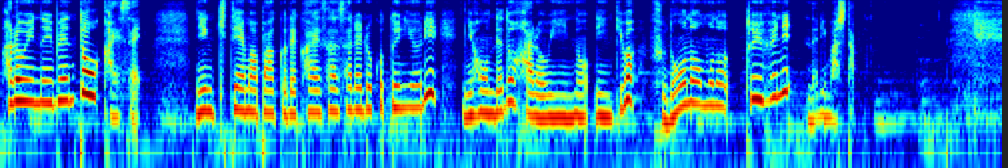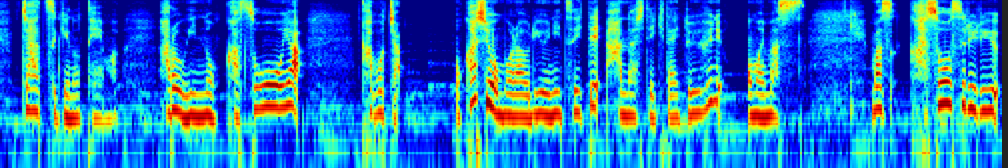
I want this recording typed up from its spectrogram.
ハロウィンのイベントを開催。人気テーマパークで開催されることにより、日本でのハロウィンの人気は不動のものというふうになりました。じゃあ次のテーマ、ハロウィンの仮装やかぼちゃ、お菓子をもらう理由について話していきたいというふうに思います。まず、仮装する理由。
